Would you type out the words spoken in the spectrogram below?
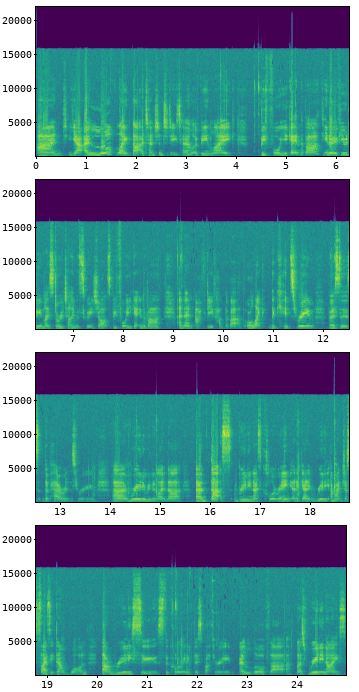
And yeah I love like that attention to detail of being like before you get in the bath. You know if you were doing like storytelling with screenshots before you get in the bath and then after you've had the bath or like the kids room versus the parents room. Uh, really really like that and that's really nice colouring and again it really I might just size it down one. That really suits the colouring of this bathroom. I love that. That's really nice.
